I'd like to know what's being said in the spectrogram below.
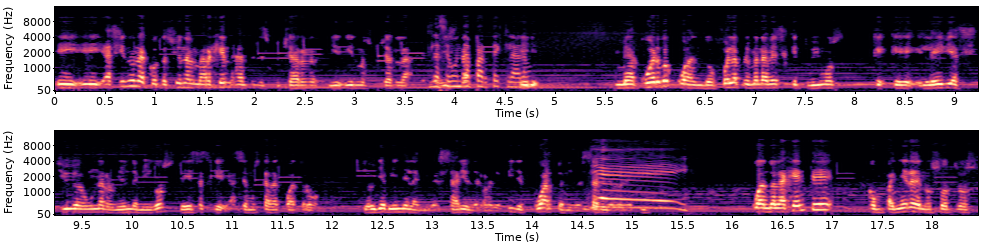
Eh, haciendo una acotación al margen antes de escuchar, irnos a escuchar la, la segunda parte, claro. me acuerdo cuando fue la primera vez que tuvimos, que, que, Lady asistió a una reunión de amigos, de esas que hacemos cada cuatro, que hoy ya viene el aniversario de Radio Pit, el cuarto aniversario de Radio Pit. Cuando la gente, compañera de nosotros,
